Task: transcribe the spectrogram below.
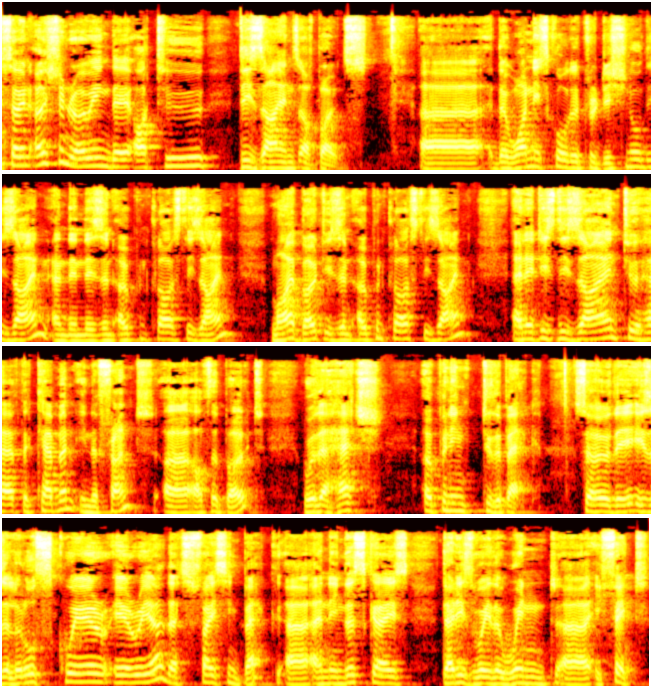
So in ocean rowing, there are two designs of boats. Uh, the one is called a traditional design, and then there's an open class design. My boat is an open class design, and it is designed to have the cabin in the front uh, of the boat with a hatch opening to the back. So there is a little square area that's facing back, uh, and in this case, that is where the wind uh, effect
